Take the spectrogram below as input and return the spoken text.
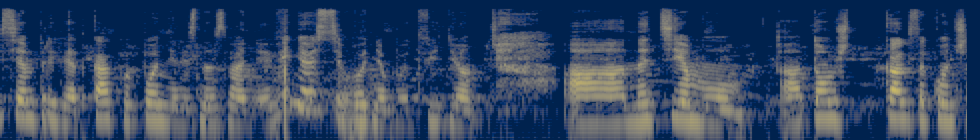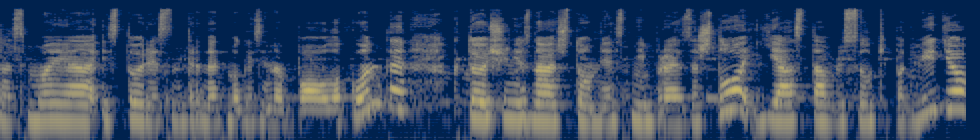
всем привет! Как вы поняли из названия видео, сегодня будет видео а, на тему о том, как закончилась моя история с интернет-магазином Паула Конте. Кто еще не знает, что у меня с ним произошло, я оставлю ссылки под видео.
